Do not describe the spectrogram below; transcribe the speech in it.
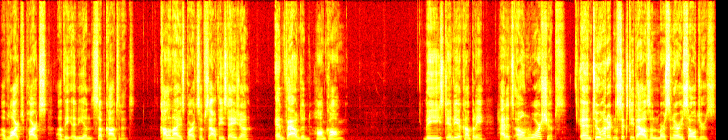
of large parts of the Indian subcontinent, colonized parts of Southeast Asia, and founded Hong Kong. The East India Company had its own warships and 260,000 mercenary soldiers,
